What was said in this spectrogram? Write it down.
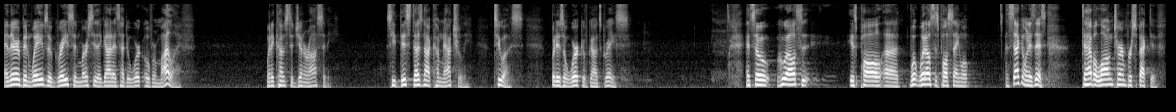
And there have been waves of grace and mercy that God has had to work over my life when it comes to generosity. See, this does not come naturally to us, but is a work of God's grace. And so, who else is Paul? Uh, what, what else is Paul saying? Well, the second one is this to have a long term perspective.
